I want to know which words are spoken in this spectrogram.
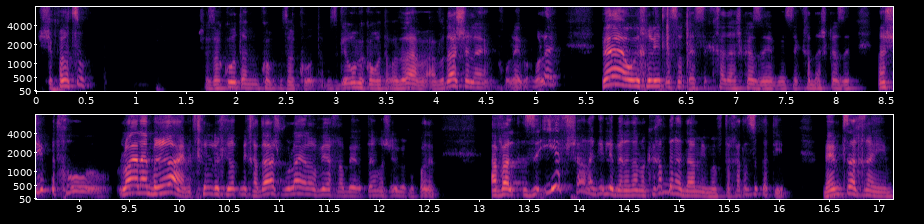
שפרצו, שזרקו אותם במקום, זרקו אותם, סגרו מקומות עבודה, העבודה שלהם וכולי וכולי, והוא החליט לעשות עסק חדש כזה ועסק חדש כזה. אנשים פתחו, לא היה להם ברירה, הם התחילו לחיות מחדש ואולי להרוויח הרבה יותר מאשר שהרוויחו קודם. אבל זה אי אפשר להגיד לבן אדם, לקחת בן אדם עם הבטחה תעסוקתית, באמצע החיים,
